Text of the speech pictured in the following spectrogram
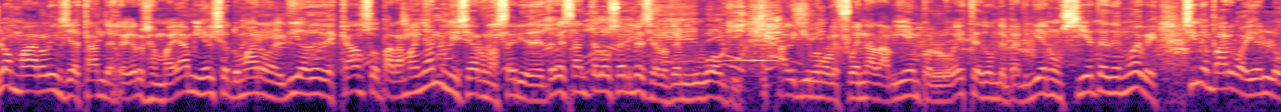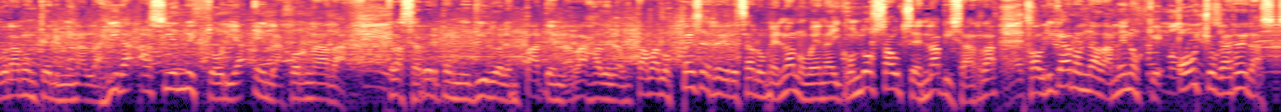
Los Marlins ya están de regreso en Miami y hoy se tomaron el día de descanso para mañana iniciar una serie de tres ante los cerveceros de Milwaukee. Al equipo no le fue nada bien por el oeste, donde perdieron 7 de 9. Sin embargo, ayer lograron terminar la gira haciendo historia en la jornada. Tras haber permitido el empate en la baja de la octava, los peces regresaron en la novena y con dos outs en la pizarra fabricaron nada menos que ocho carreras,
